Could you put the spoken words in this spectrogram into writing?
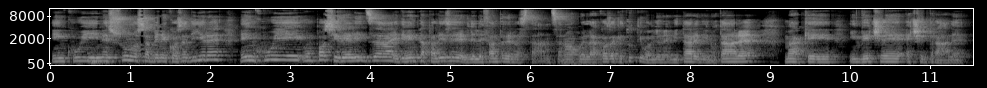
in cui nessuno sa bene cosa dire e in cui un po' si realizza e diventa palese l'elefante della stanza, no? quella cosa che tutti vogliono evitare di notare ma che invece è centrale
